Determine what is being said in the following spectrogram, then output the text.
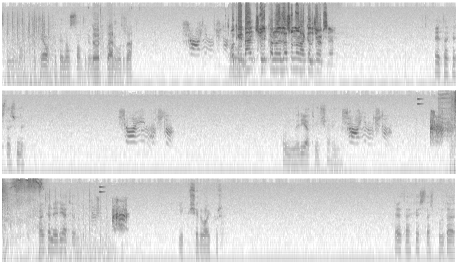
Sıkıntı yok. Köpeğe bak köpeğe nasıl saldırıyor. Dört var burada. Tamam. Okey ben şey kanalizasyondan arkalayacağım hepsini. Evet arkadaşlar şimdi. Şahin uçtu. Oğlum nereye atıyorsun Şahin? Şahin uçtu. Kanka nereye atıyorsun? 77 Viper. Evet arkadaşlar burada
